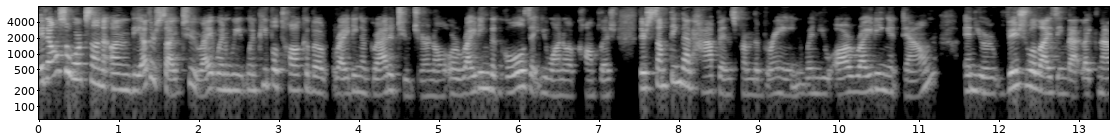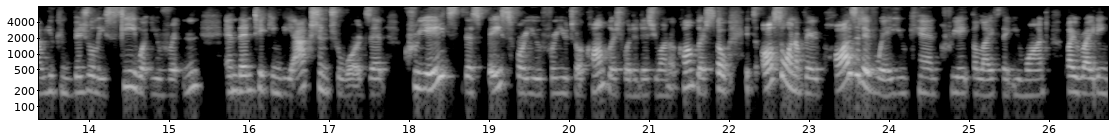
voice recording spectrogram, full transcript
it also works on on the other side too right? When we when people talk about writing a gratitude journal or writing the goals that you want to accomplish there's something that happens from the brain when you are writing it down and you're visualizing that like now you can visually see what you've written and then taking the action towards it creates this space for you for you to accomplish what it is you want to accomplish. So it's also on a very positive way you can create the life that you want by writing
